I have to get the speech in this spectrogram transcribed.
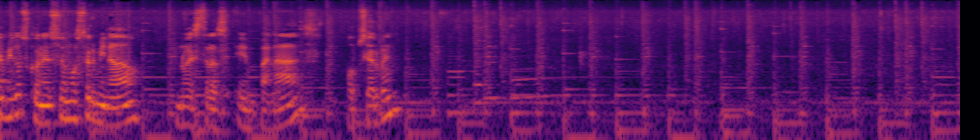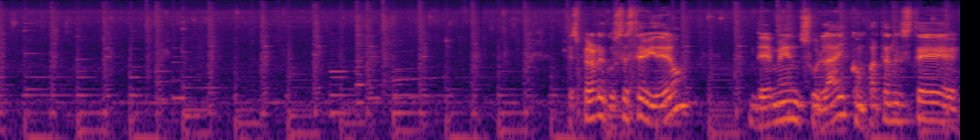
amigos, con esto hemos terminado nuestras empanadas. Observen. Espero les guste este video denme su like, compartan este,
